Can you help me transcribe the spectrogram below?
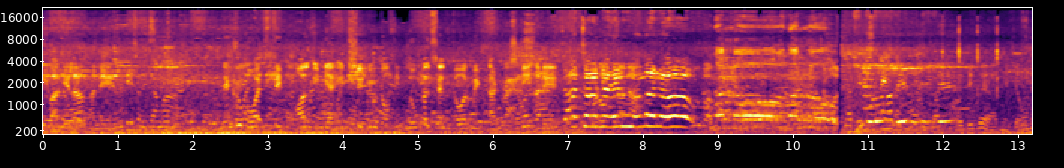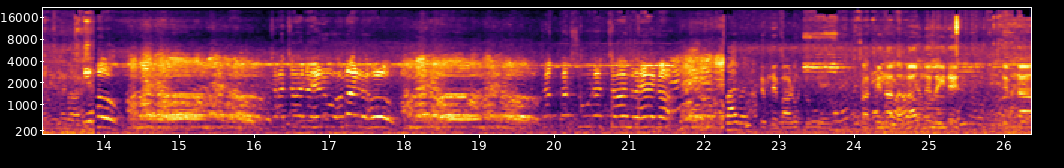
અરવિંદ વાઘેલા અને નહેરુ ભવન સ્થિત all India institute of local self ગવર્મેન્ટના ટ્રસ્ટી અને એમને બાળકો સાથેના લગાવને લઈને તેમના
